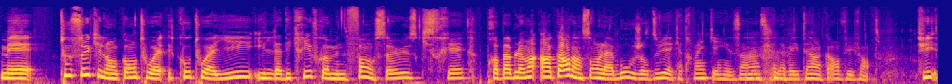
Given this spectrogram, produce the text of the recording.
Mais tous ceux qui l'ont côtoyée, ils la décrivent comme une fonceuse qui serait probablement encore dans son labo aujourd'hui à 95 ans si elle avait été encore vivante. Puis,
